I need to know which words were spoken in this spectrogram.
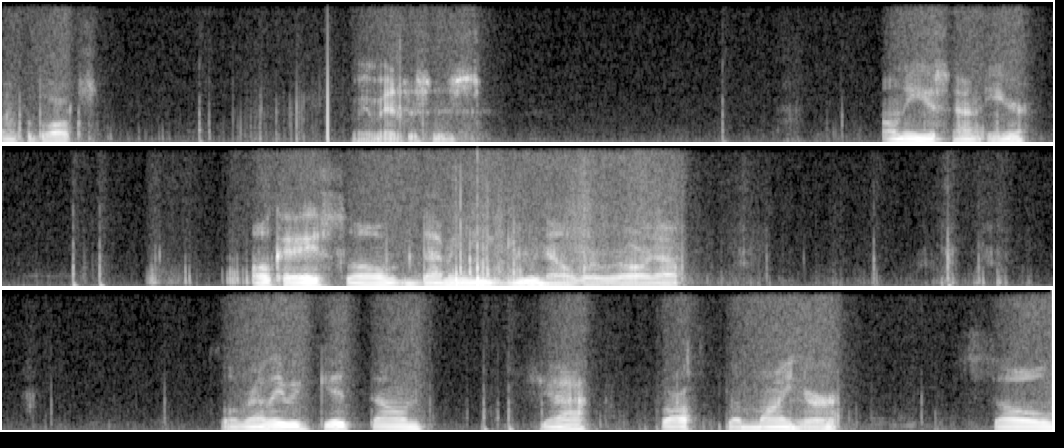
not the blocks. Wait a minute. This is only you stand here. Okay, so that means you know where we are now. Well, apparently we get down Jack Frost the Miner. So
